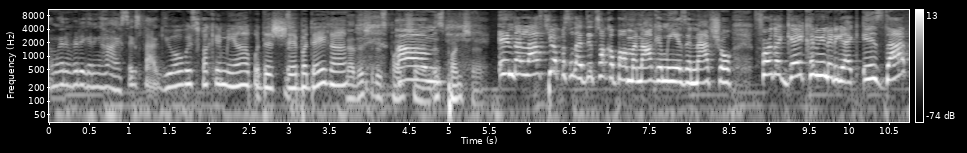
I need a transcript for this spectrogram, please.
I'm getting really getting high. Six pack. You always fucking me up with this shit, bodega. Now this shit is punching. Um, it's punching. In the last few episodes, I did talk about monogamy is a natural for the gay community. Like, is that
